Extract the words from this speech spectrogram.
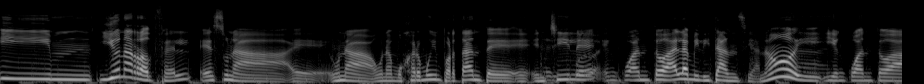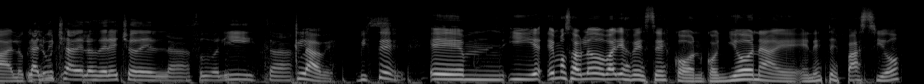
Y mm, Iona Rothfeld es una, eh, una, una mujer muy importante eh, en Chile fútbol. en cuanto a la militancia, ¿no? Y, y en cuanto a lo que La tiene lucha de los derechos de la futbolista. clave, ¿viste? Sí. Eh, y hemos hablado varias veces con, con Iona eh, en este espacio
